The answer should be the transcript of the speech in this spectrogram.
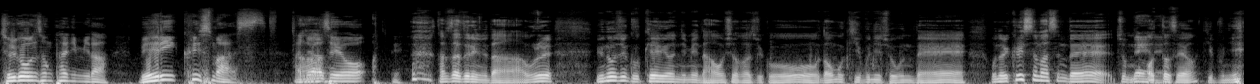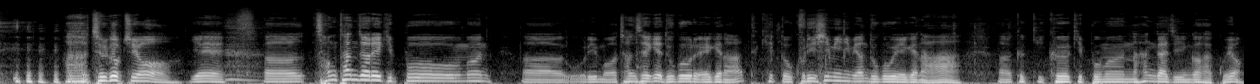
즐거운 성탄입니다. 메리 크리스마스. 안녕하세요. 네. 감사드립니다. 오늘 윤호준 국회의원님이 나오셔가지고 너무 기분이 좋은데 오늘 크리스마스인데 좀 네네. 어떠세요? 기분이? 아 즐겁죠. 예, 어, 성탄절의 기쁨은 어, 우리 뭐 전 세계 누구에게나 특히 또 구리 시민이면 누구에게나 어, 그, 기, 그 기쁨은 한 가지인 것 같고요.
